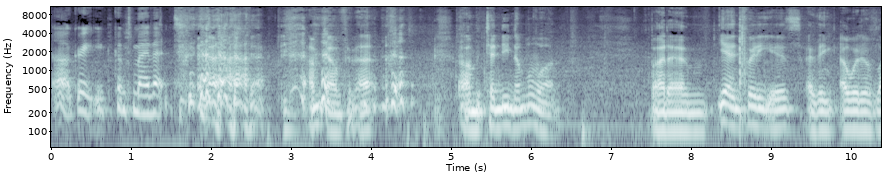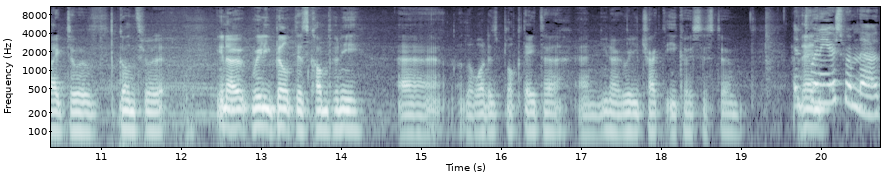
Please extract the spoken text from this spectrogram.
Oh, great. You can come to my event. I'm down for that. I'm um, attendee number one. But um, yeah, in 20 years, I think I would have liked to have gone through it. You know, really built this company, uh, the what is block data, and you know, really tracked the ecosystem. in And then- 20 years from now,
